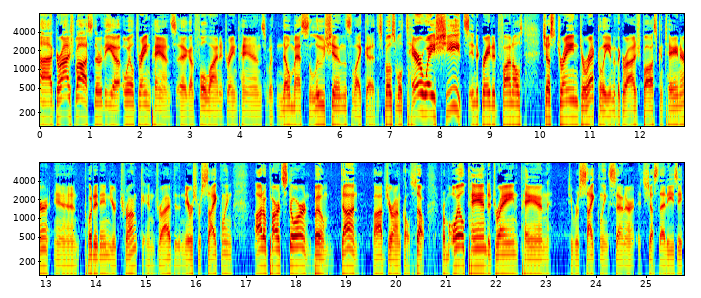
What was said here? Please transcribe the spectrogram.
Uh, Garage Boss, they're the uh, oil drain pans. Uh, got a full line of drain pans with no mess solutions like uh, disposable tearaway sheets, integrated funnels. Just drain directly into the Garage Boss container and put it in your trunk and drive to the nearest recycling auto parts store, and boom, done. Bob's your uncle. So, from oil pan to drain pan to recycling center. It's just that easy.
